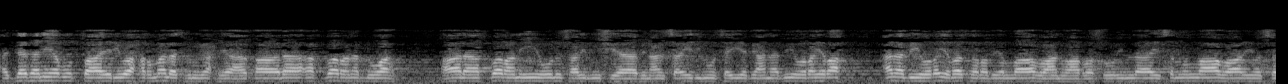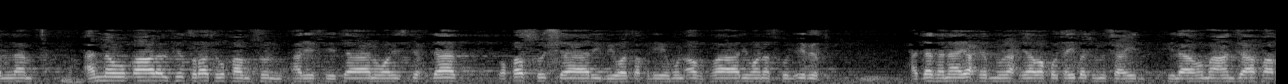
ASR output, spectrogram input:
حدثني أبو الطاهر وحرملة بن يحيى قال أخبرنا ابن وهب قال أخبرني يونس عن ابن شهاب عن سعيد المسيب عن أبي هريرة عن أبي هريرة رضي الله عنه عن رسول الله صلى الله عليه وسلم أنه قال الفطرة خمس الاختتان والاستحداد وقص الشارب وتقليم الأظفار ونسك الإبط. حدثنا يحيى بن يحيى وقتيبة بن سعيد كلاهما عن جعفر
